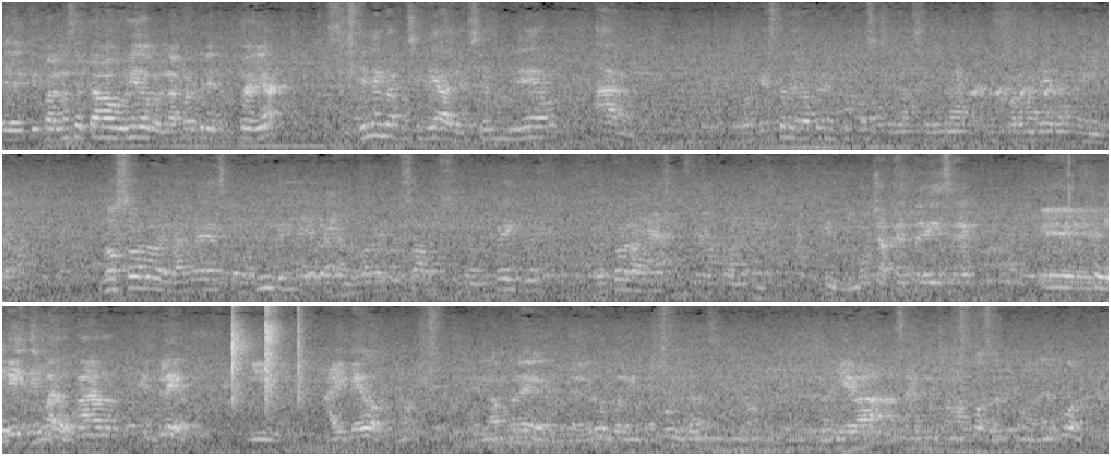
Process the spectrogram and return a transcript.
eh, que para no ser tan aburrido con la parte de introductoria. Si tienen la posibilidad de hacer un video, háganlo, porque esto les va a permitir posicionarse de una mejor manera en internet no solo en las redes como LinkedIn, que es la que normalmente usamos, sino en Facebook o en todas las redes que ustedes puedan tener. Mucha gente dice eh, LinkedIn para buscar empleo y ahí quedó, ¿no? El nombre del grupo LinkedIn Juntas ¿no? nos lleva a hacer muchas más cosas como en el podcast.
